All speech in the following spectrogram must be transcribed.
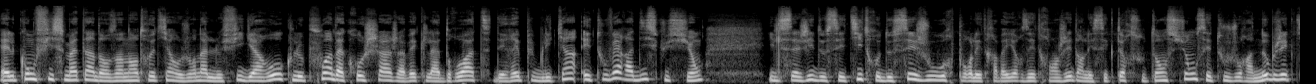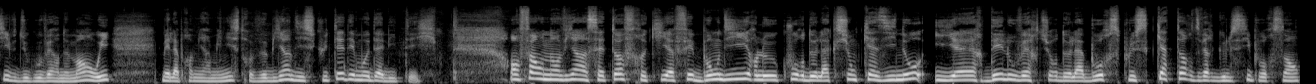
Elle confie ce matin dans un entretien au journal Le Figaro que le point d'accrochage avec la droite des républicains est ouvert à discussion. Il s'agit de ces titres de séjour pour les travailleurs étrangers dans les secteurs sous tension. C'est toujours un objectif du gouvernement, oui, mais la Première ministre veut bien discuter des modalités. Enfin, on en vient à cette offre qui a fait bondir le cours de l'action Casino hier dès l'ouverture de la bourse, plus 14,6%.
